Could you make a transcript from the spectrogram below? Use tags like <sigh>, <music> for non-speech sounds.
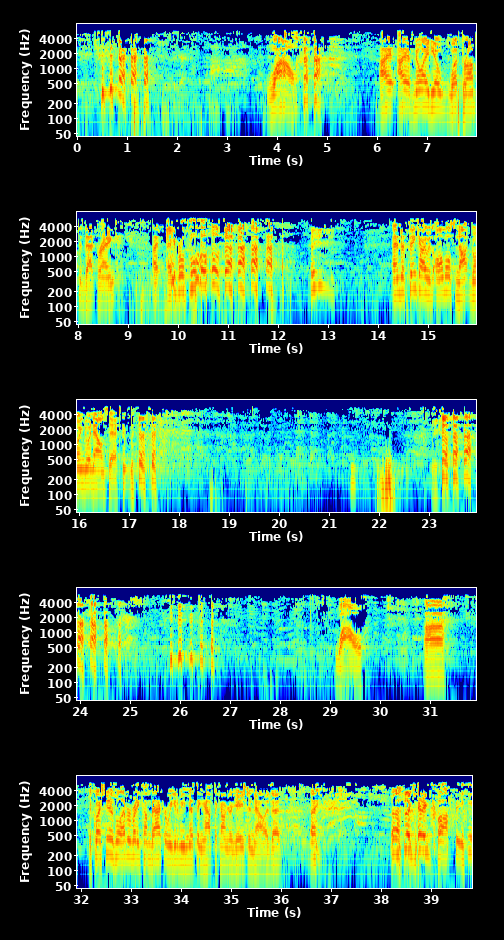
<laughs> wow. <laughs> I I have no idea what prompted that prank. I, April Fools. and to think I was almost not going to announce it. <laughs> wow. Uh, the question is, will everybody come back, or are we going to be missing half the congregation now? Is that? Uh, <laughs> they're getting coffee. <laughs>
